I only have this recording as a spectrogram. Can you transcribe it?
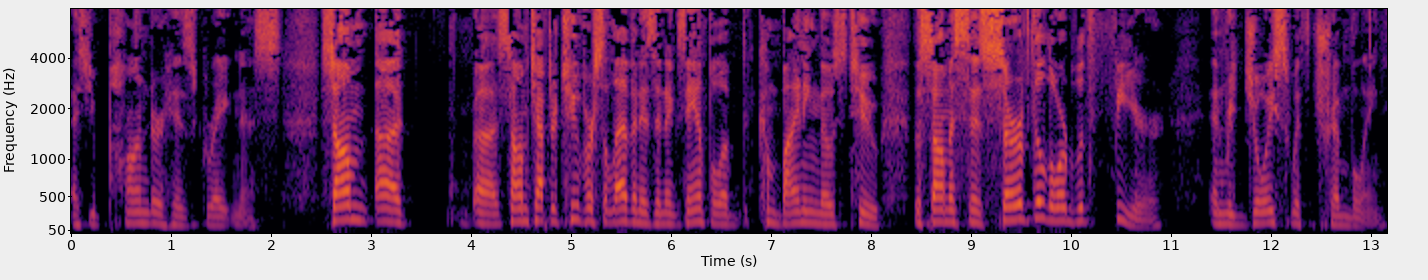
as you ponder his greatness. Psalm, uh, uh, Psalm chapter 2 verse 11 is an example of combining those two. The psalmist says, serve the Lord with fear and rejoice with trembling.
